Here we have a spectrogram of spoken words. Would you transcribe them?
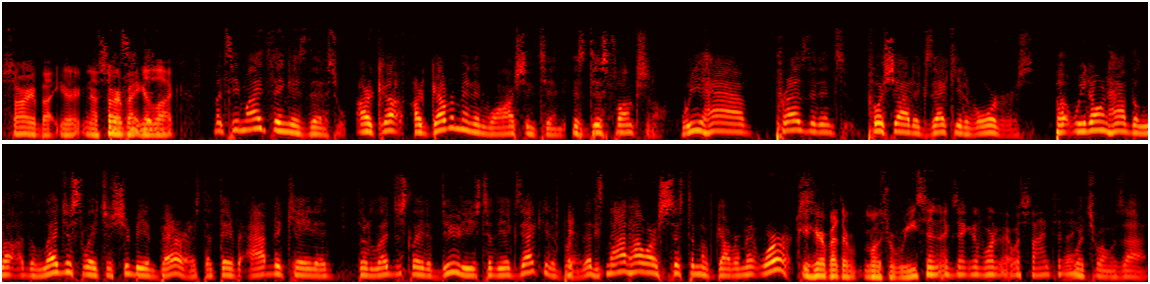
sorry about your, you know, sorry about your the- luck. But see, my thing is this: our go- our government in Washington is dysfunctional. We have presidents push out executive orders, but we don't have the le- the legislature should be embarrassed that they've abdicated their legislative duties to the executive branch. That's not how our system of government works. Did you hear about the most recent executive order that was signed today? Which one was that?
